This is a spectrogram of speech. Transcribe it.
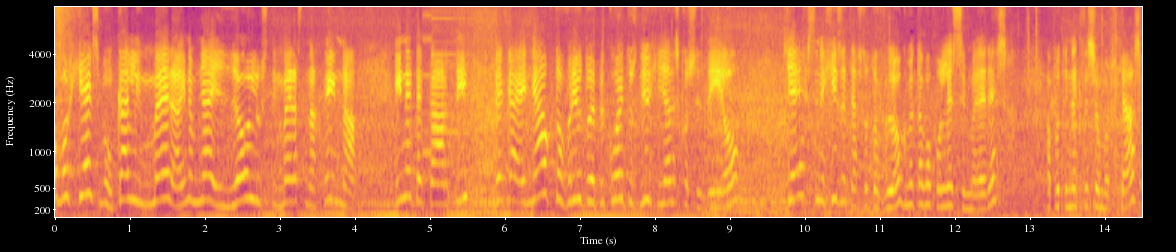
Ομορφιές μου, καλημέρα. Είναι μια ηλιόλουστη μέρα στην Αθήνα. Είναι Τετάρτη, 19 Οκτωβρίου του επικού έτους 2022 και συνεχίζεται αυτό το vlog μετά από πολλές ημέρες από την έκθεση ομορφιάς.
